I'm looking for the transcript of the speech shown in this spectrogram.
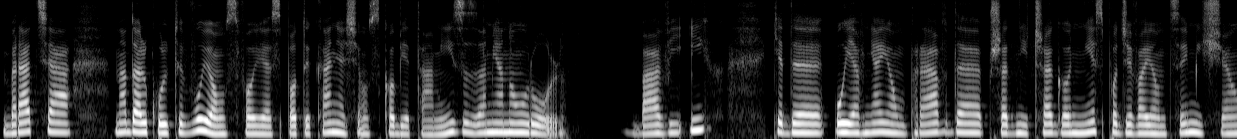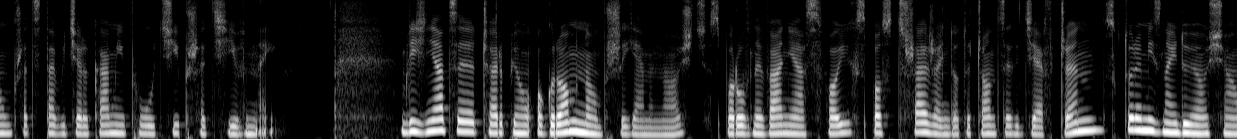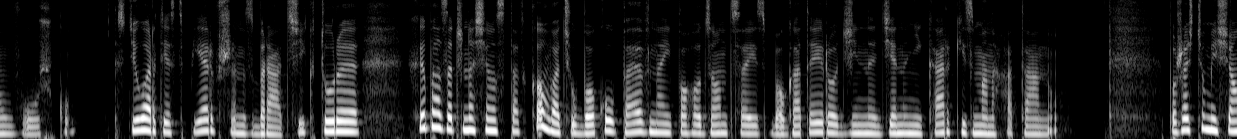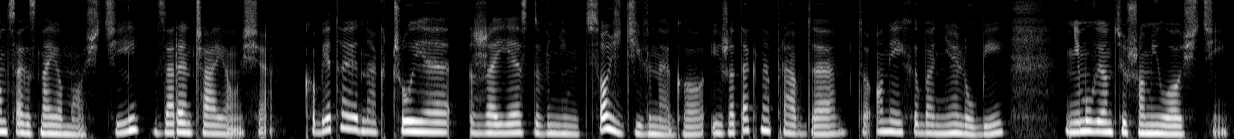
Bracia nadal kultywują swoje spotykania się z kobietami z zamianą ról. Bawi ich, kiedy ujawniają prawdę przed niczego niespodziewającymi się przedstawicielkami płci przeciwnej. Bliźniacy czerpią ogromną przyjemność z porównywania swoich spostrzeżeń dotyczących dziewczyn, z którymi znajdują się w łóżku. Stuart jest pierwszym z braci, który chyba zaczyna się statkować u boku pewnej pochodzącej z bogatej rodziny dziennikarki z Manhattanu. Po sześciu miesiącach znajomości zaręczają się. Kobieta jednak czuje, że jest w nim coś dziwnego i że tak naprawdę to on jej chyba nie lubi, nie mówiąc już o miłości.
